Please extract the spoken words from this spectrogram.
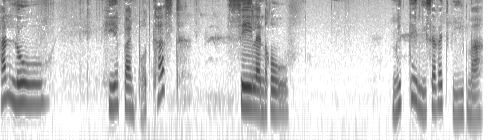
Hallo, hier beim Podcast Seelenruf mit Elisabeth Wiedmer.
